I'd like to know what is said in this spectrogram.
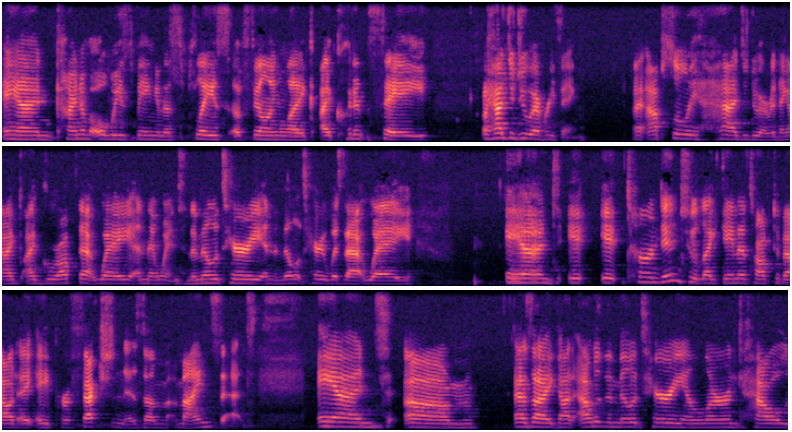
and kind of always being in this place of feeling like I couldn't say I had to do everything. I absolutely had to do everything. I, I grew up that way and then went into the military, and the military was that way. And it, it turned into, like Dana talked about, a, a perfectionism mindset. And um, as I got out of the military and learned how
